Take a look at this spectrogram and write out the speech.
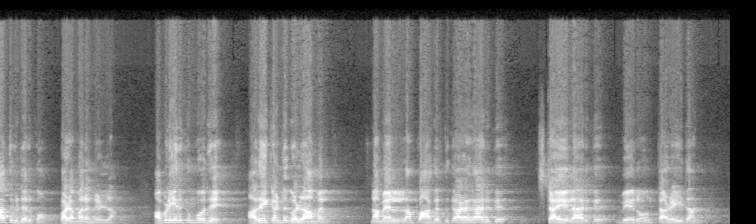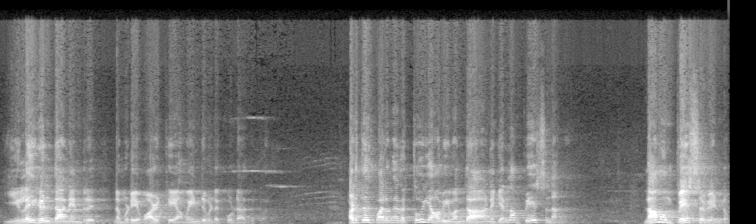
காத்துக்கிட்டு இருக்கோம் பழமரங்கள்லாம். அப்படி இருக்கும்போது அதை கண்டு கொள்ளாமல் நாம் எல்லாம் பார்க்கறதுக்கு அழகாக இருக்குது ஸ்டைலாக இருக்கு வெறும் தழை தான் இலைகள் தான் என்று நம்முடைய வாழ்க்கை அமைந்து விடக்கூடாது அடுத்தது பாருங்க இந்த தூய ஆவி வந்தா அன்னைக்கு எல்லாம் பேசினாங்க. நாமும் பேச வேண்டும்.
